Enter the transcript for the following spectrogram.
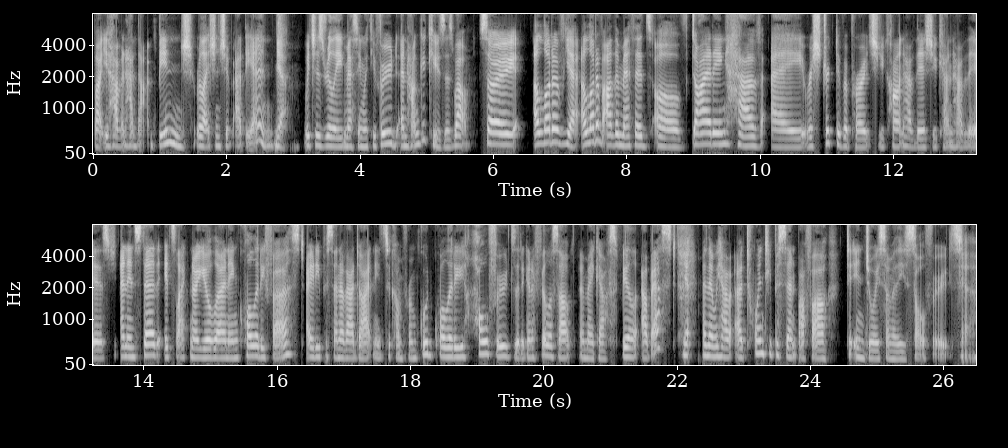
but you haven't had that binge relationship at the end. Yeah. Which is really messing with your food and hunger cues as well. So a lot of yeah, a lot of other methods of dieting have a restrictive approach. You can't have this, you can have this. And instead, it's like no, you're learning quality first. 80% of our diet needs to come from good quality whole foods that are going to fill us up and make us feel our best. Yep. And then we have a 20% buffer to enjoy some of these soul foods. Yeah.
